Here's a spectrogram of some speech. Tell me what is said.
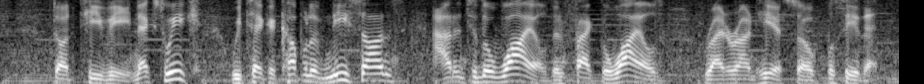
Next week, we take a couple of Nissans out into the wild. In fact, the wild right around here. So we'll see you then.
